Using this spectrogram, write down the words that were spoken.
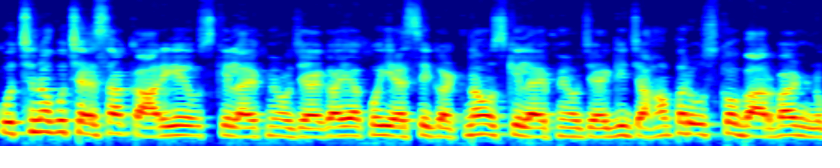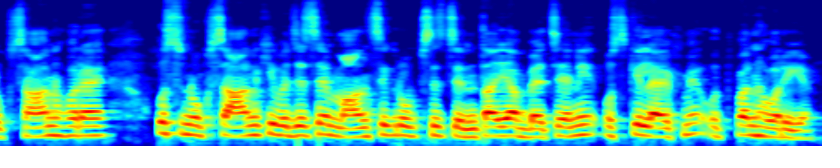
कुछ ना कुछ ऐसा कार्य उसकी लाइफ में हो जाएगा या कोई ऐसी घटना उसकी लाइफ में हो जाएगी जहाँ पर उसको बार बार नुकसान हो रहा है। उस नुकसान की वजह से मानसिक रूप से चिंता या बेचैनी उसकी लाइफ में उत्पन्न हो रही है।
